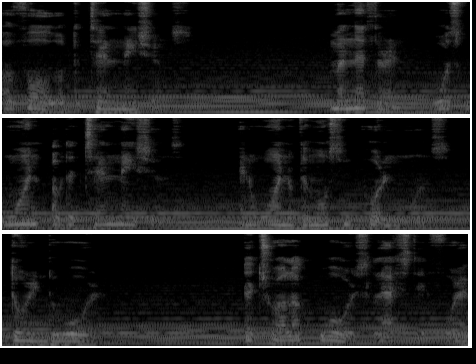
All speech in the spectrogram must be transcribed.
of all of the Ten Nations. Manetheren was one of the Ten Nations and one of the most important ones during the war. The Trolloc Wars lasted for a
